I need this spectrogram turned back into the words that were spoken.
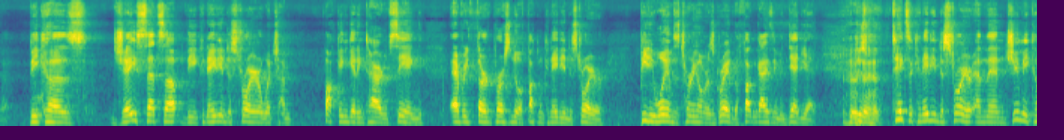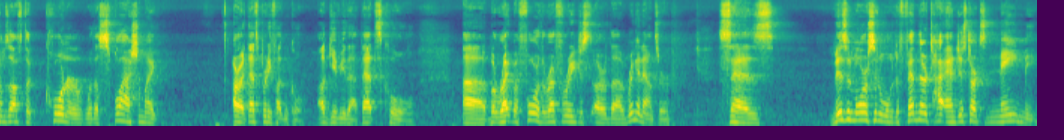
Yeah. because Jey sets up the Canadian Destroyer, which I'm fucking getting tired of seeing every third person do a fucking Canadian Destroyer. Petey Williams is turning over his grave. The fucking guy's even dead yet. Just takes a Canadian Destroyer, and then Jimmy comes off the corner with a splash. I'm like, all right, that's pretty fucking cool. I'll give you that. That's cool. Uh, but right before the referee just or the ring announcer says, Miz and Morrison will defend their title, and just starts naming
